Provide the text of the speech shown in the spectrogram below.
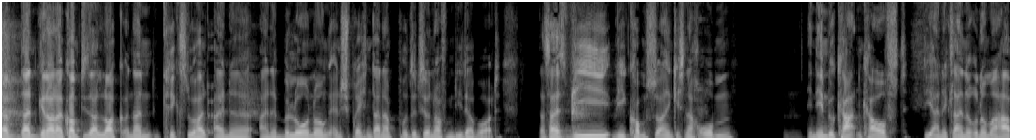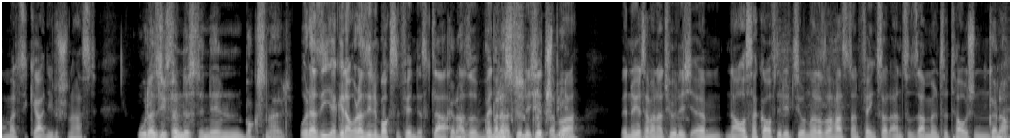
ähm, dann genau, dann kommt dieser Lock und dann kriegst du halt eine, eine Belohnung entsprechend deiner Position auf dem Leaderboard. Das heißt, wie, wie kommst du eigentlich nach oben? Indem du Karten kaufst, die eine kleinere Nummer haben als die Karten, die du schon hast. Oder sie findest in den Boxen halt. Oder sie, ja genau, oder sie in den Boxen findest, klar. Genau. Also wenn Aber du das ist natürlich jetzt aber, wenn du jetzt aber natürlich ähm, eine ausverkaufte Edition oder so hast, dann fängst du halt an zu sammeln, zu tauschen. Genau.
